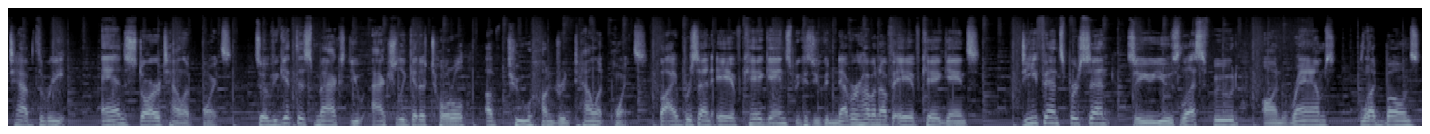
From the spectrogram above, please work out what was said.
tab 3, and star talent points. So if you get this maxed, you actually get a total of 200 talent points. 5% AFK gains because you can never have enough AFK gains. Defense percent, so you use less food on rams, blood bones,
